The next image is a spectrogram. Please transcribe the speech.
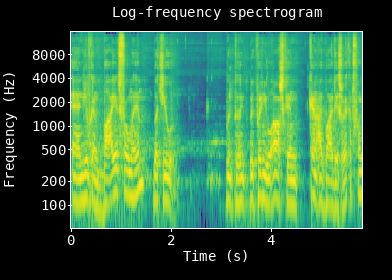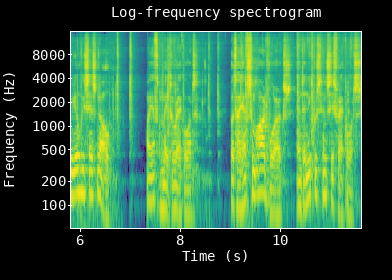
and you can buy it from him, but you, but when but when you ask him, can I buy this record from you? He says, no, I haven't made a record, but I have some artworks, and then he presents his records.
